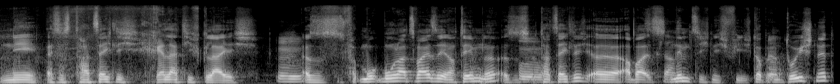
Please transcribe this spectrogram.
Nee, es ist tatsächlich relativ gleich. Mhm. Also es ist mo- monatsweise, je nachdem, ne? Es ist tatsächlich, äh, aber es klar. nimmt sich nicht viel. Ich glaube, Ja. im Durchschnitt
